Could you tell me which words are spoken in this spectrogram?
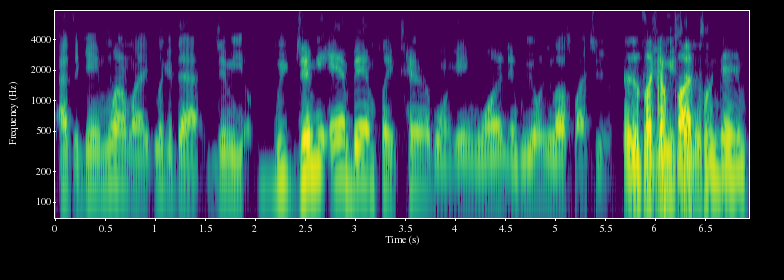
After game one, I'm like, look at that, Jimmy. We Jimmy and Bam played terrible in game one, and we only lost by two. It was like Jimmy a five point game.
